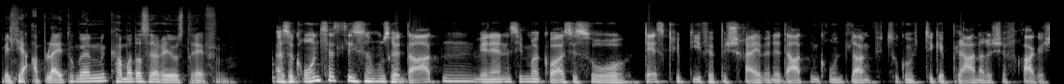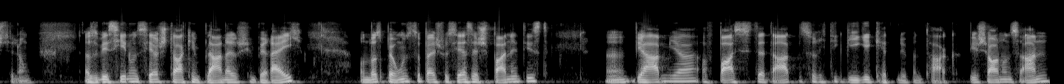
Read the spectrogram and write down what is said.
welche Ableitungen kann man da seriös treffen? Also grundsätzlich sind unsere Daten, wir nennen es immer quasi so deskriptive, beschreibende Datengrundlagen für zukünftige planerische Fragestellungen. Also wir sehen uns sehr stark im planerischen Bereich. Und was bei uns zum Beispiel sehr, sehr spannend ist, äh, wir haben ja auf Basis der Daten so richtig Wegeketten über den Tag. Wir schauen uns an,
